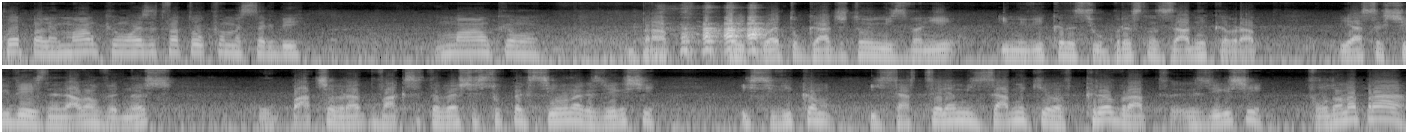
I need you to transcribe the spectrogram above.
Копале, мамка му е, затова толкова ме сърби. Мамка му. Брат, при което гаджето ми ми звъни и ми вика да си обръсна задника, брат. И аз реших да я изненадам веднъж. Обаче, брат, ваксата беше супер силна, разбираш ли? И си викам, и сега целият ми задник е в кръв, брат. Разбираш ли? Какво да направя?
